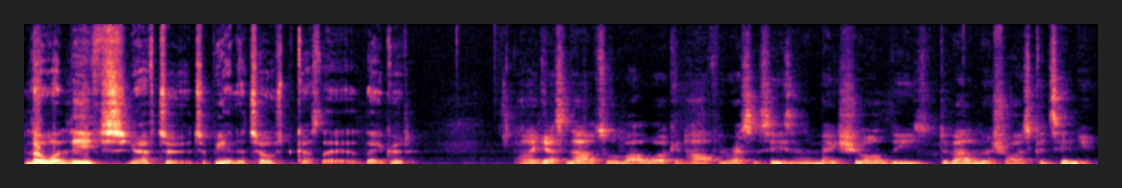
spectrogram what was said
lower leagues, you have to, to be on the toes because they they're good. And I guess now it's all about working hard for the rest of the season and make sure these development tries continue.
